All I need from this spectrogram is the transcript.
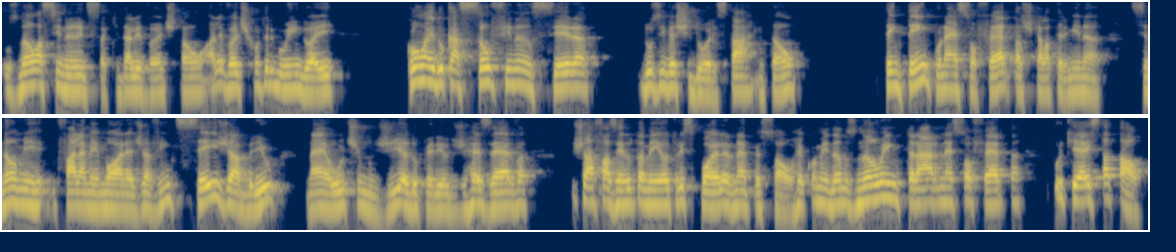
os não assinantes aqui da Levante. Então, a Levante contribuindo aí com a educação financeira dos investidores, tá? Então, tem tempo, né, essa oferta, acho que ela termina, se não me falha a memória, dia 26 de abril, né, último dia do período de reserva. Já fazendo também outro spoiler, né, pessoal? Recomendamos não entrar nessa oferta porque é estatal,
